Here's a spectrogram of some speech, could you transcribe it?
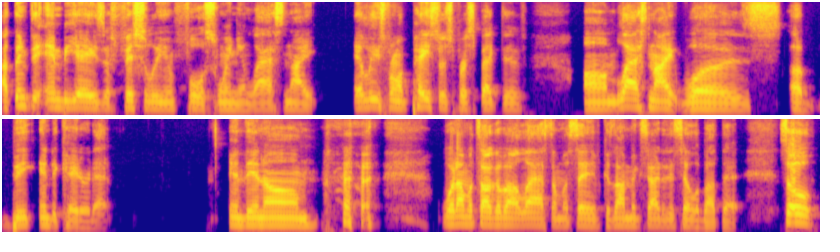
I think the NBA is officially in full swing. And last night, at least from a Pacers perspective, um, last night was a big indicator of that. And then um what I'm gonna talk about last, I'm gonna save because I'm excited as hell about that. So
